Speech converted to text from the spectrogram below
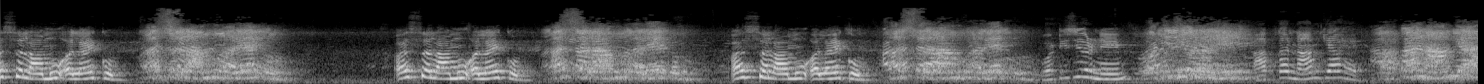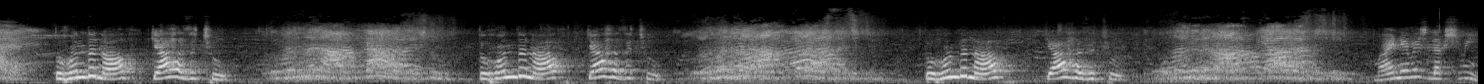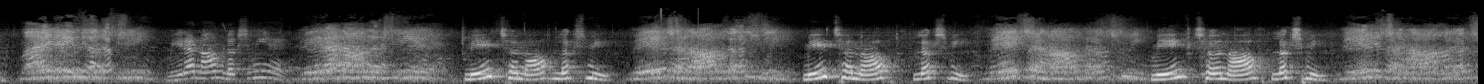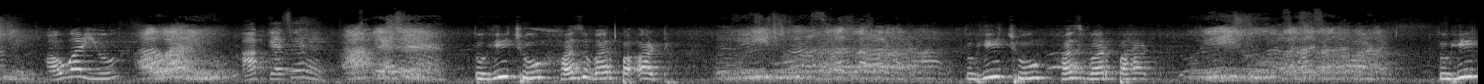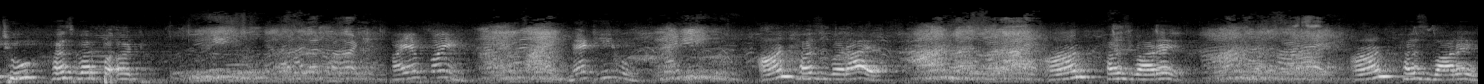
अस्सलामु अलैकुम। अस्सलामु अलैकुम। अस्सलामु व्हाट इज़ योर नेम आपका नाम क्या है? तुहुंद नाव क्या हज छू? तुहुंद नाव क्या हज छू? तुहुंद नाव क्या हज छू माय नेम इज़ लक्ष्मी मेरा नाम लक्ष्मी है। मे छ नाव लक्ष्मी। मे छ नाव लक्ष्मी। मे छ नाव लक्ष्मी। हाउ आर यू आप कैसे हैं? तु ही? छू हज वर पअट तु ही छू हज वर पहट। तु ही छू हज वर पट आई एम फाइन मैं ठीक हूँ। आन हज वराय आन हज वारे आन हज वारे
